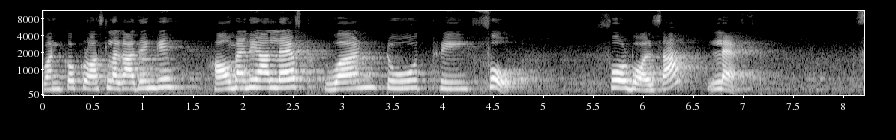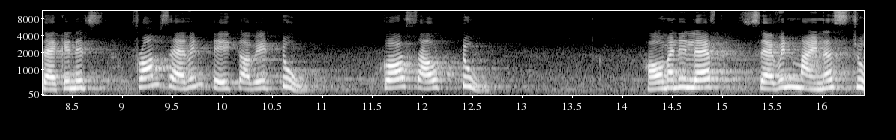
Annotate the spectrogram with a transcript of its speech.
one को क्रॉस लगा देंगे. How many are left one two three four four balls are left second is from seven take away two cross out two how many left seven minus two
